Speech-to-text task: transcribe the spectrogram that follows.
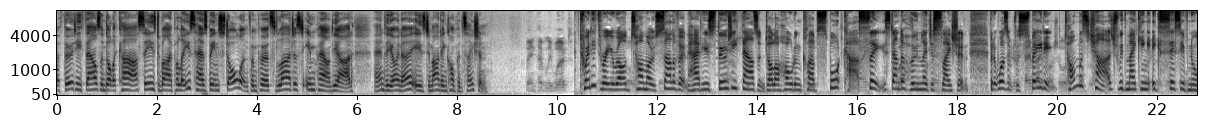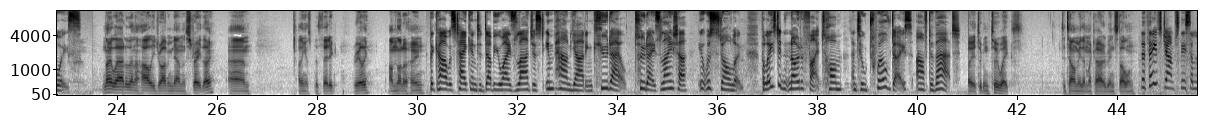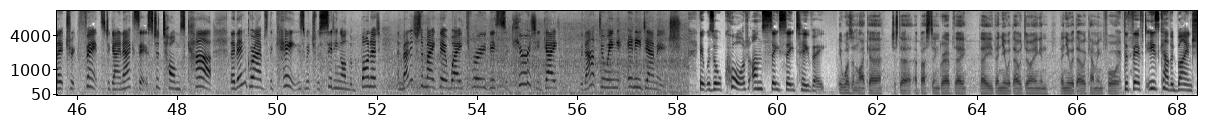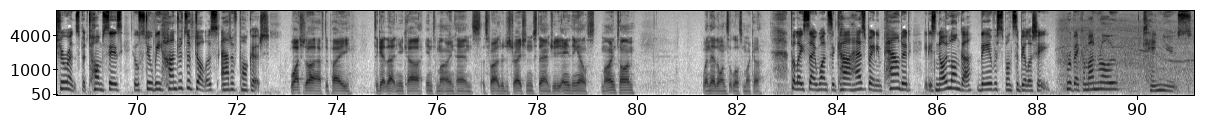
A $30,000 car seized by police has been stolen from Perth's largest impound yard, and the owner is demanding compensation. 23 year old Tom O'Sullivan had his $30,000 Holden Clubsport car seized under Hoon legislation. But it wasn't for speeding. Tom was charged with making excessive noise. No louder than a Harley driving down the street, though. Um, I think it's pathetic, really. I'm not a hoon. The car was taken to WA's largest impound yard in Kewdale. Two days later, it was stolen. Police didn't notify Tom until 12 days after that. Uh, it took them two weeks to tell me that my car had been stolen. The thieves jumped this electric fence to gain access to Tom's car. They then grabbed the keys, which were sitting on the bonnet, and managed to make their way through this security gate without doing any damage. It was all caught on CCTV. It wasn't like a, just a, a bust and grab. They, they, they knew what they were doing and they knew what they were coming for. The theft is covered by insurance, but Tom says he'll still be hundreds of dollars out of pocket. Why should I have to pay to get that new car into my own hands as far as registration, stamp duty, anything else? My own time when they're the ones that lost my car. Police say once a car has been impounded, it is no longer their responsibility. Rebecca Munro, 10 News.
